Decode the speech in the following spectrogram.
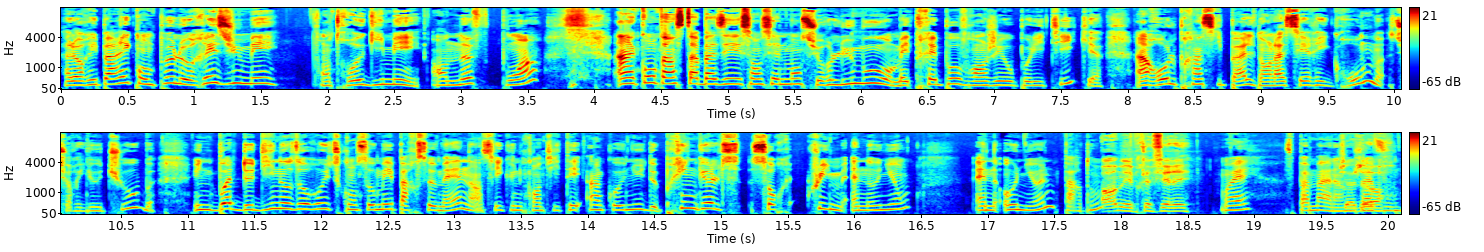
Alors il paraît qu'on peut le résumer entre guillemets, en 9 points. Un compte Insta basé essentiellement sur l'humour, mais très pauvre en géopolitique. Un rôle principal dans la série Groom sur YouTube. Une boîte de dinosaures consommée par semaine, ainsi qu'une quantité inconnue de Pringles sour cream and onion. And onion, pardon. Oh, mes préférés. Ouais, c'est pas mal, hein, j'avoue.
